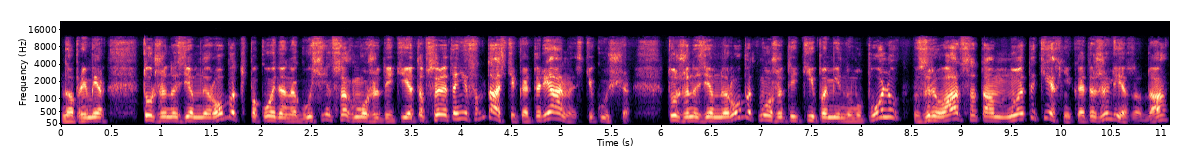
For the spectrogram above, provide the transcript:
Например, тот же наземный робот спокойно на гусеницах может идти. Это абсолютно не фантастика, это реальность текущая. Тот же наземный робот может идти по минному полю, взрываться там, ну это техника, это железо, да,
